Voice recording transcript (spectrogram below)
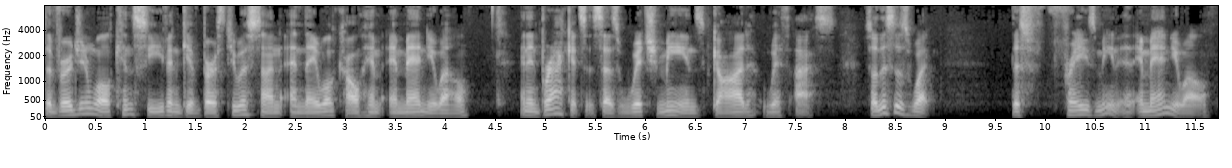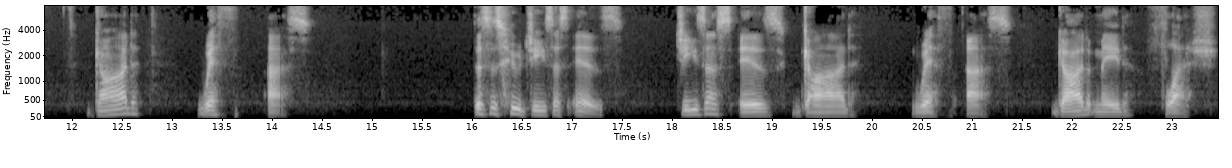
The virgin will conceive and give birth to a son, and they will call him Emmanuel. And in brackets it says, which means God with us. So this is what this phrase means Emmanuel, God with us. This is who Jesus is. Jesus is God with us. God made flesh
